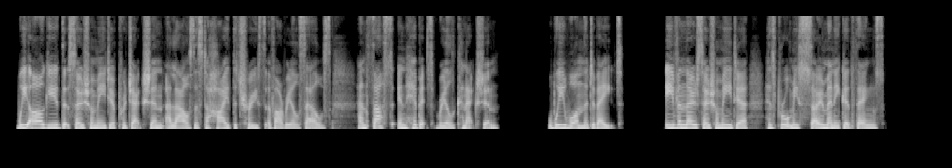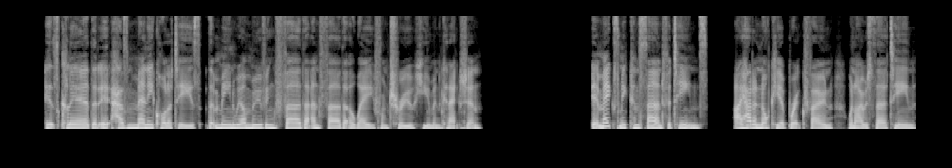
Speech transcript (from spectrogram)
We argued that social media projection allows us to hide the truth of our real selves and thus inhibits real connection. We won the debate. Even though social media has brought me so many good things, it's clear that it has many qualities that mean we are moving further and further away from true human connection. It makes me concerned for teens. I had a Nokia brick phone when I was 13.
